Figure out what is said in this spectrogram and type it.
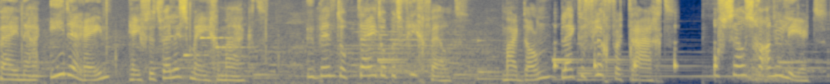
Bijna iedereen heeft het wel eens meegemaakt. U bent op tijd op het vliegveld. Maar dan blijkt de vlucht vertraagd. Of zelfs geannuleerd.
